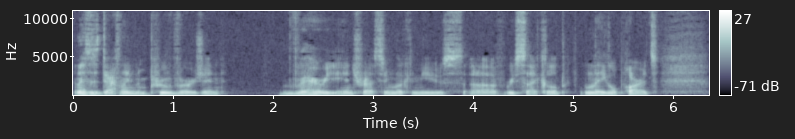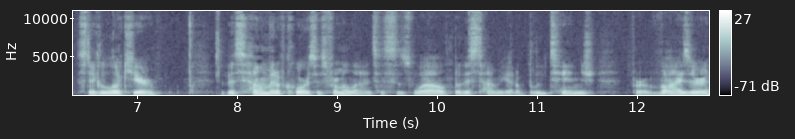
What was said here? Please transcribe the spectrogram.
And this is definitely an improved version. Very interesting looking use of recycled Lego parts. Let's take a look here. This helmet, of course, is from Atlantis as well, but this time we got a blue tinge for a visor,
